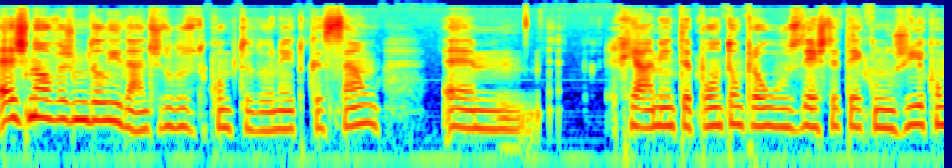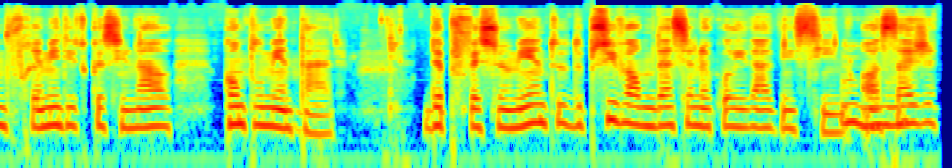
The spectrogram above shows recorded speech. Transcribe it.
As novas modalidades do uso do computador na educação um, realmente apontam para o uso desta tecnologia como ferramenta educacional complementar de aperfeiçoamento, de possível mudança na qualidade de ensino. Uhum. Ou seja,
